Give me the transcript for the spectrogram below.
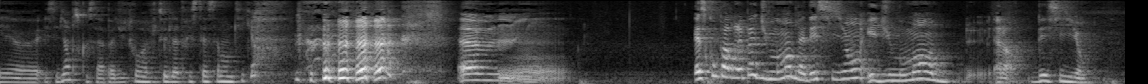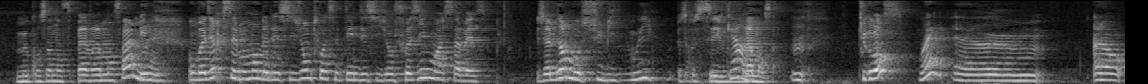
Euh, et, c'est bien parce que ça n'a pas du tout rajouté de la tristesse à mon petit cœur. Euh, est-ce qu'on parlerait pas du moment de la décision et du moment. Alors, décision. Me concernant, c'est pas vraiment ça, mais on va dire que c'est le moment de la décision. Toi, c'était une décision choisie. Moi, ça va être. J'aime bien le mot subi. Oui. Parce que c'est vraiment ça. Mm. Tu commences? Ouais. Euh, alors,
